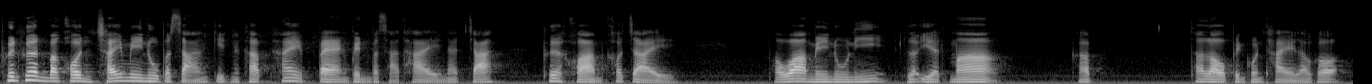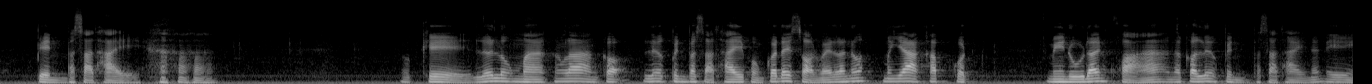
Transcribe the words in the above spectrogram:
เพื่อนๆบางคนใช้เมนูภาษาอังกฤษนะครับ ให้แปลงเป็นภาษาไทยนะจ๊ะ เพื่อความเข้าใจ เพราะว่าเมนูนี้ละเอียดมากครับ ถ้าเราเป็นคนไทยเราก็เป็นภาษาไทย โอเค เลื่อนลงมาข้างล่างก็เลือกเป็นภาษาไทย ผมก็ได้สอนไว้แล้วเนาะไม่ยากครับกดเมนูด้านขวาแล้วก็เลือกเป็นภาษาไทยนั่นเอง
